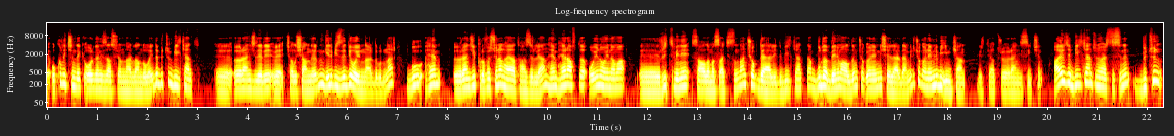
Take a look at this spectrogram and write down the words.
Ve okul içindeki organizasyonlardan dolayı da bütün Bilkent e, öğrencileri ve çalışanlarının gelip izlediği oyunlardı bunlar. Bu hem öğrenciyi profesyonel hayata hazırlayan hem her hafta oyun oynama e, ritmini sağlaması açısından çok değerliydi. Bilkent'ten bu da benim aldığım çok önemli şeylerden biri. Çok önemli bir imkan bir tiyatro öğrencisi için. Ayrıca Bilkent Üniversitesi'nin bütün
